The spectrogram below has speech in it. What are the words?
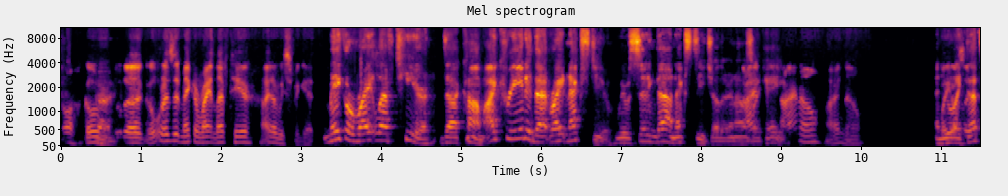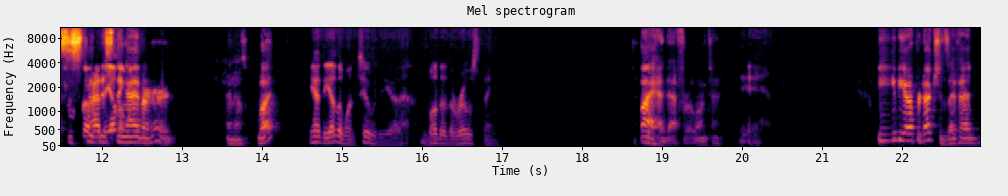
go, go, right. go, to, go. What is it? Make a right, left here. I always forget. Make a right left here.com. I created that right next to you. We were sitting down next to each other, and I was like, hey. I know, I know. And Well, you're like, that's the the stupidest other thing one. I ever heard. And I was, what? You had the other one too, the uh, blood of the rose thing. Oh, I had that for a long time. Yeah. BBR Productions, I've had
